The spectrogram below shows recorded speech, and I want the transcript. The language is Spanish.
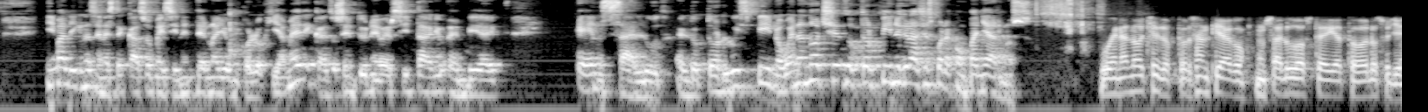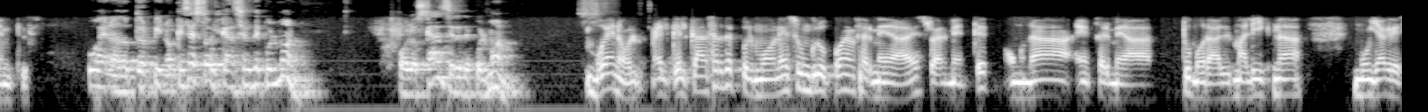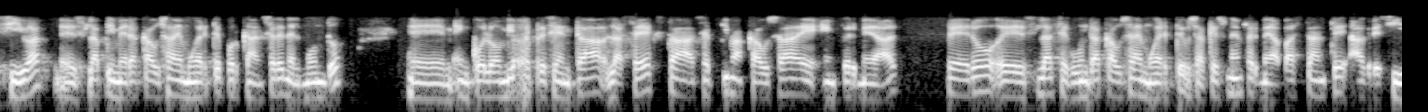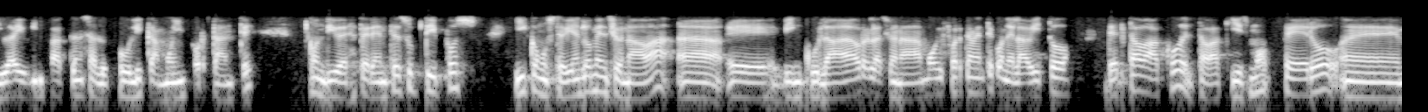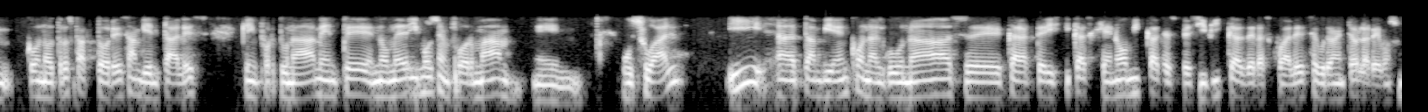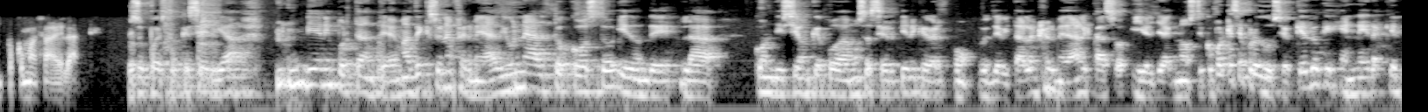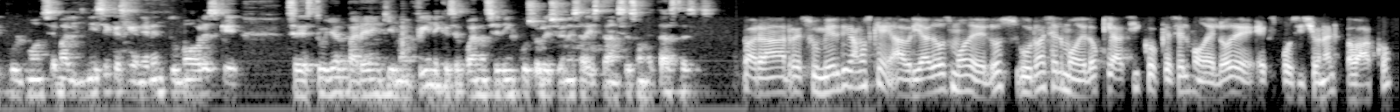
y malignas, en este caso medicina interna y oncología médica, es docente universitario en vida en salud. El doctor Luis Pino. Buenas noches, doctor Pino, y gracias por acompañarnos. Buenas noches, doctor Santiago. Un saludo a usted y a todos los oyentes. Bueno, doctor Pino, ¿qué es esto del cáncer de pulmón? O los cánceres de pulmón. Bueno, el, el cáncer de pulmón es un grupo de enfermedades realmente, una enfermedad tumoral maligna muy agresiva, es la primera causa de muerte por cáncer en el mundo. Eh, en Colombia representa la sexta, séptima causa de enfermedad, pero es la segunda causa de muerte, o sea que es una enfermedad bastante agresiva y un impacto en salud pública muy importante, con diferentes subtipos y como usted bien lo mencionaba, eh, vinculada o relacionada muy fuertemente con el hábito del tabaco, del tabaquismo, pero eh, con otros factores ambientales que infortunadamente no medimos en forma eh, usual y ah, también con algunas eh, características genómicas específicas de las cuales seguramente hablaremos un poco más adelante. Por supuesto que sería bien importante, además de que es una enfermedad de un alto costo y donde la condición que podamos hacer tiene que ver con pues, evitar la enfermedad en el caso y el diagnóstico. ¿Por qué se produce? ¿Qué es lo que genera que el pulmón se malignice, que se generen tumores, que se destruya el parénquima, en fin, y que se puedan hacer incluso lesiones a distancias o metástasis? Para resumir, digamos que habría dos modelos. Uno es el modelo clásico, que es el modelo de exposición al tabaco.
